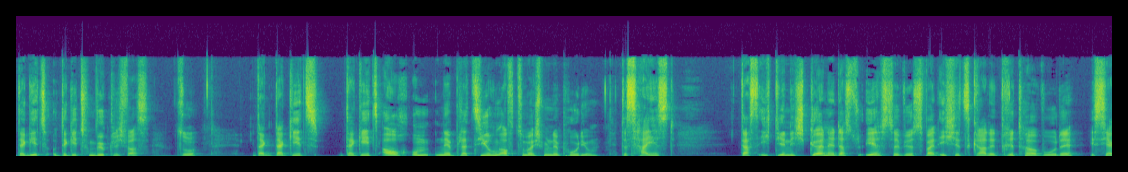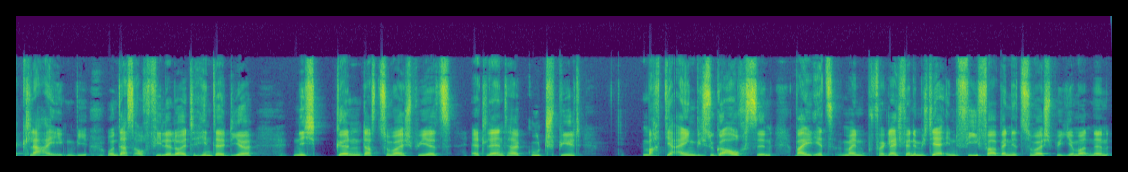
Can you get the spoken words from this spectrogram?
da geht's, da geht's um wirklich was. So. Da, da geht's, da geht's auch um eine Platzierung auf zum Beispiel einem Podium. Das heißt, dass ich dir nicht gönne, dass du Erster wirst, weil ich jetzt gerade Dritter wurde, ist ja klar irgendwie. Und dass auch viele Leute hinter dir nicht gönnen, dass zum Beispiel jetzt Atlanta gut spielt, macht ja eigentlich sogar auch Sinn. Weil jetzt, mein Vergleich wäre nämlich der, in FIFA, wenn jetzt zum Beispiel jemand einen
